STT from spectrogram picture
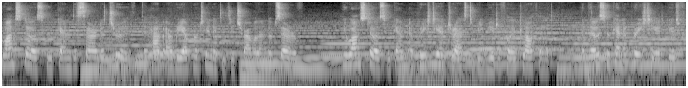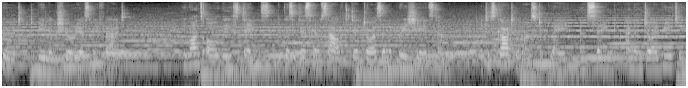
wants those who can discern the truth to have every opportunity to travel and observe. He wants those who can appreciate dress to be beautifully clothed, and those who can appreciate good food to be luxuriously fed. He wants all these things because it is Himself that enjoys and appreciates them. It is God who wants to play and sing and enjoy beauty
